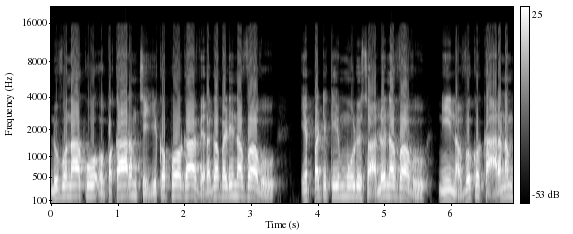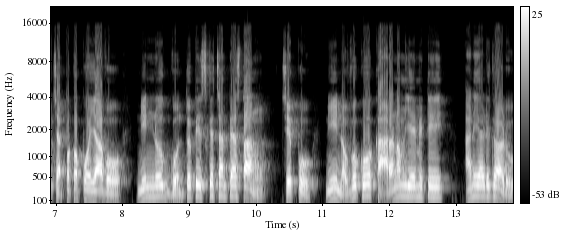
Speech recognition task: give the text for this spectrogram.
నువ్వు నాకు ఉపకారం చెయ్యకపోగా విరగబడి నవ్వావు. ఇప్పటికీ మూడుసార్లు నవ్వావు. నీ నవ్వుకు కారణం చెప్పకపోయావో నిన్ను గొంతు పిసికి చంపేస్తాను. చెప్పు నీ నవ్వుకు కారణం ఏమిటి? అని అడిగాడు.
